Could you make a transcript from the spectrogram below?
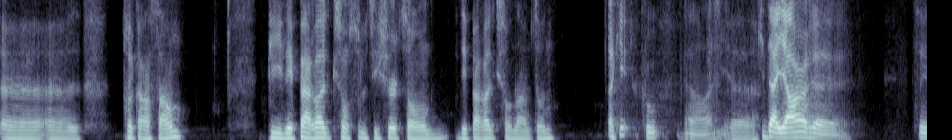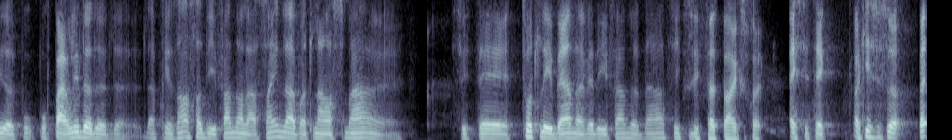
un- un truc ensemble? Puis les paroles qui sont sur le t-shirt sont des paroles qui sont dans le tune. OK, cool. Ah, Puis, euh, Puis d'ailleurs, euh, tu sais, pour, pour parler de, de- de- de la présence des femmes dans la scène, là, votre lancement, euh, c'était toutes les bands avaient des femmes dedans. tu sais, puis- c'est fait par exprès. Hey, c'était. OK, c'est ça. Ben,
